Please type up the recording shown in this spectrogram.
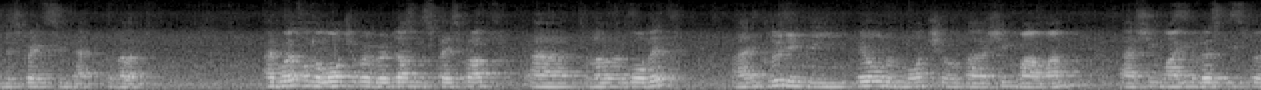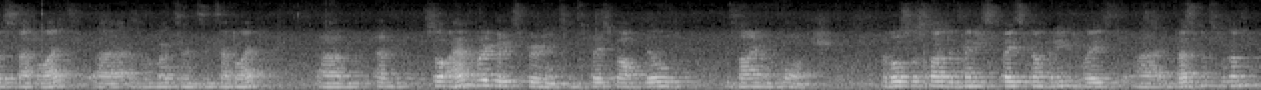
And it's great to see that develop. I've worked on the launch of over a dozen spacecraft uh, to low Earth orbit, including the build and launch of uh, Tsinghua 1, uh, Tsinghua University's first satellite, uh, as a remote sensing satellite. Um, and so I have a very good experience in spacecraft build, design, and launch. I've also started many space companies, raised uh, investments for them,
